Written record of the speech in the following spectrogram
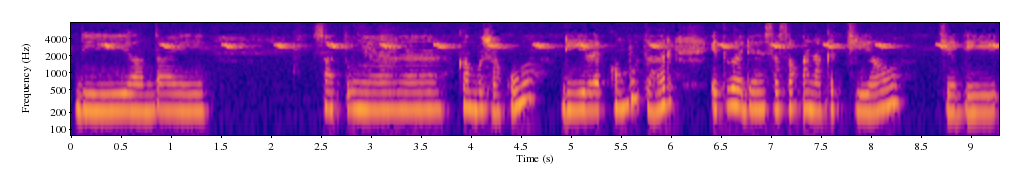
di lantai satunya kampus aku di lab komputer itu ada sosok anak kecil. Jadi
